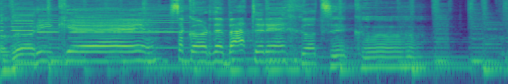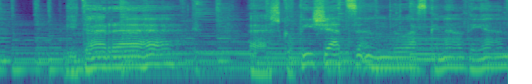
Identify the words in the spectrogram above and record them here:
Gogorik ez akorde bat ere jotzeko Gitarrak asko pixatzen du azken aldian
